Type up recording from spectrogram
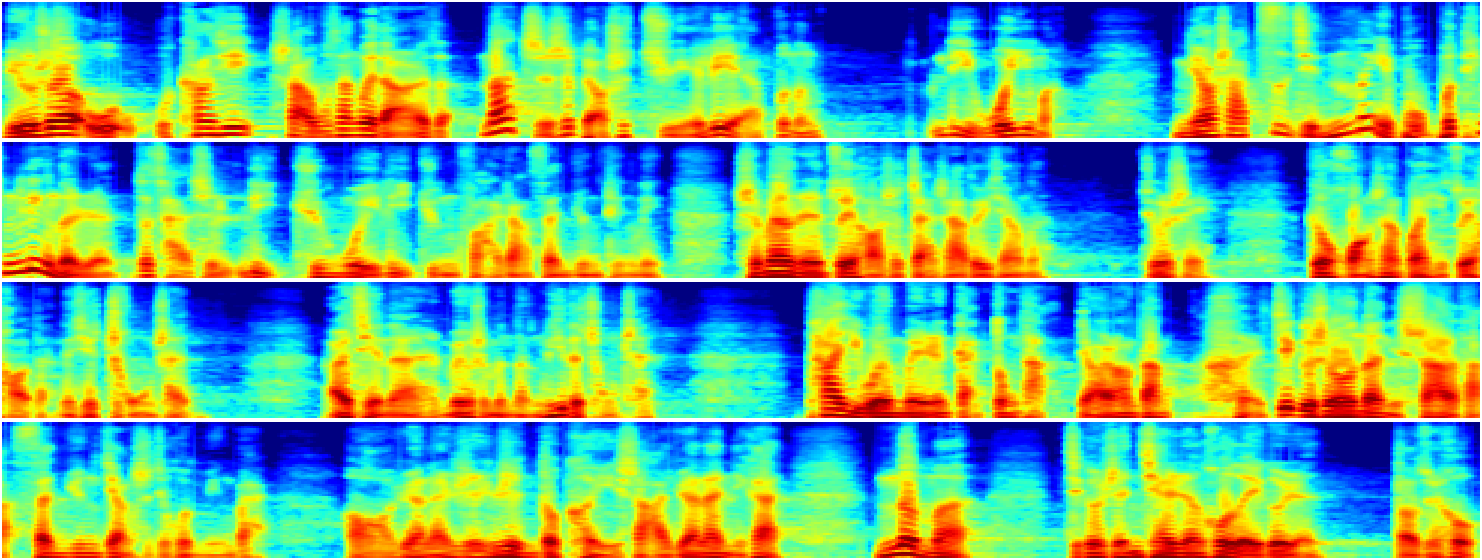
比如说吴康熙杀吴三桂的儿子，那只是表示决裂，不能立威嘛。你要杀自己内部不听令的人，这才是立军威、立军法，让三军听令。什么样的人最好是斩杀对象呢？就是谁，跟皇上关系最好的那些宠臣，而且呢没有什么能力的宠臣。他以为没人敢动他，吊儿郎当。这个时候呢，你杀了他，三军将士就会明白，哦，原来人人都可以杀。原来你看，那么这个人前人后的一个人，到最后。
